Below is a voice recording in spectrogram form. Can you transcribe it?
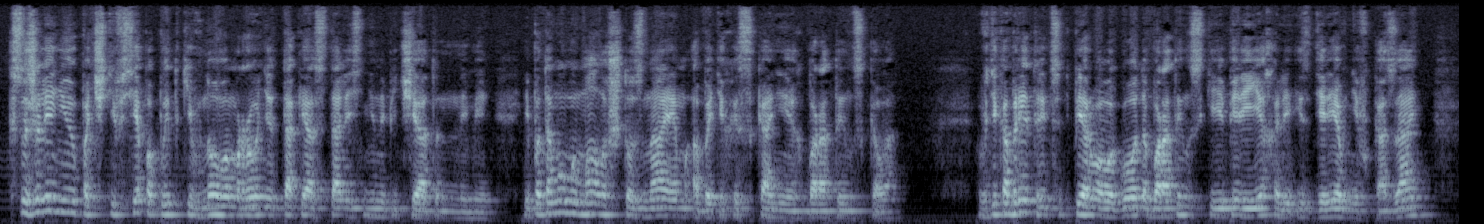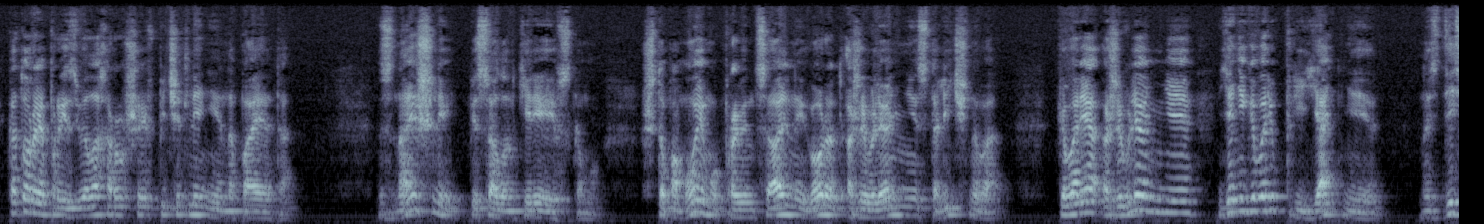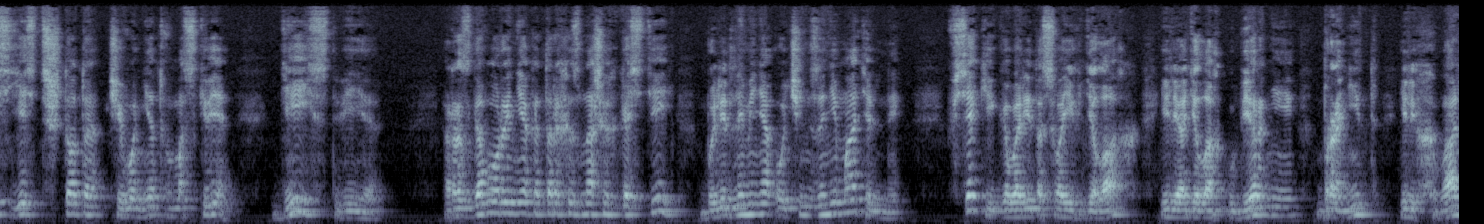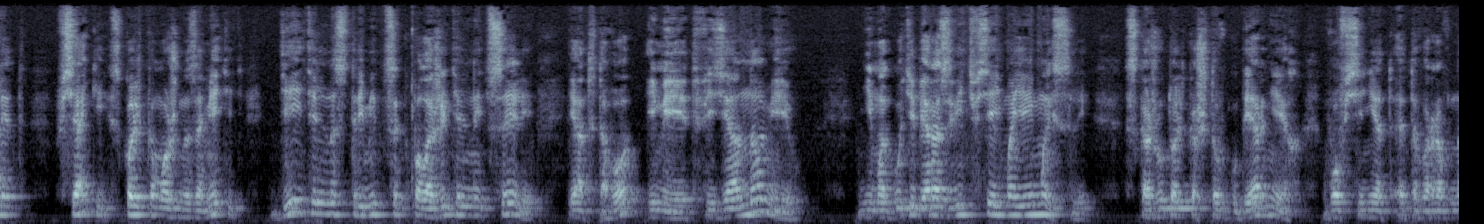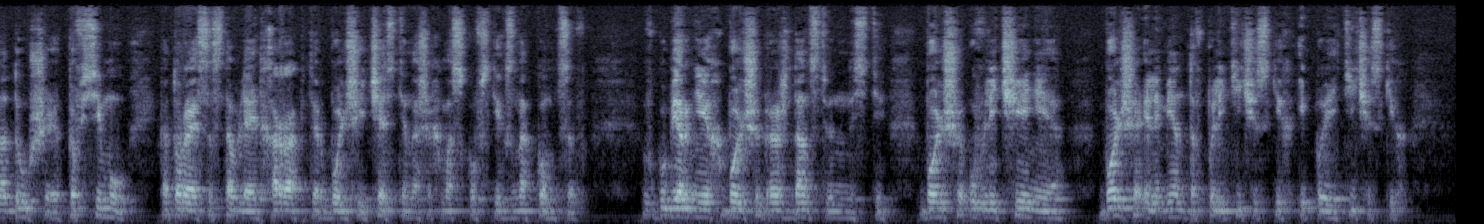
К сожалению, почти все попытки в новом роде так и остались ненапечатанными, и потому мы мало что знаем об этих исканиях Баратынского. В декабре 1931 года Баратынские переехали из деревни в Казань, которая произвела хорошее впечатление на поэта. «Знаешь ли, – писал он Киреевскому, – что, по-моему, провинциальный город оживленнее столичного. Говоря оживленнее, я не говорю приятнее, но здесь есть что-то, чего нет в Москве – действие. Разговоры некоторых из наших гостей были для меня очень занимательны. Всякий говорит о своих делах или о делах губернии, бронит или хвалит. Всякий, сколько можно заметить, деятельно стремится к положительной цели и оттого имеет физиономию. Не могу тебе развить всей моей мысли. Скажу только, что в губерниях вовсе нет этого равнодушия ко всему, которая составляет характер большей части наших московских знакомцев. В губерниях больше гражданственности, больше увлечения, больше элементов политических и поэтических.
